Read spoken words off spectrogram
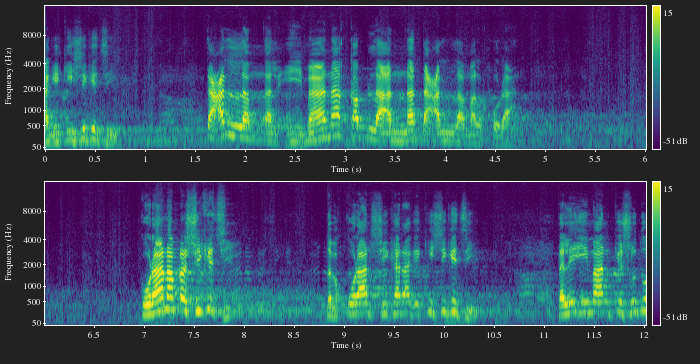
আগে কি শিখেছি? তাআল্লামনাল ঈমানা ক্বাবলা আন নাতাআল্লামাল কোরআন। কোরআন আমরা শিখেছি, তবে কোরআন শিখার আগে কি শিখেছি? তাহলে ইমানকে শুধু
